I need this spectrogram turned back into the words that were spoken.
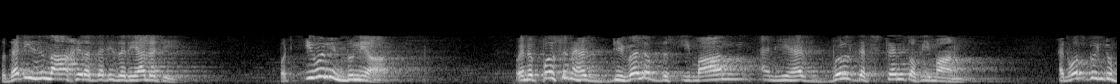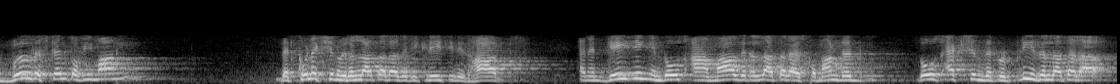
So that is in the Akhirat, that is a reality. But even in dunya, when a person has developed this iman and he has built that strength of iman, and what's going to build the strength of iman? That connection with Allah Ta'ala that he creates in his heart, and engaging in those amal that Allah Ta'ala has commanded, those actions that will please Allah Ta'ala,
